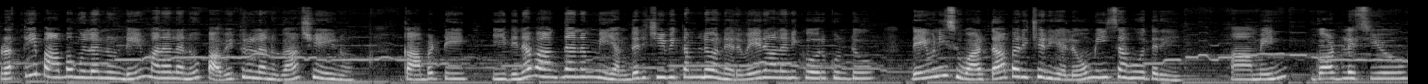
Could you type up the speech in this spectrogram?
ప్రతి పాపముల నుండి మనలను పవిత్రులనుగా చేయును. కాబట్టి ఈ దిన వాగ్దానం మీ అందరి జీవితంలో నెరవేరాలని కోరుకుంటూ దేవుని సువార్తా పరిచర్యలో మీ సహోదరి. ఆమెన్. God bless you.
